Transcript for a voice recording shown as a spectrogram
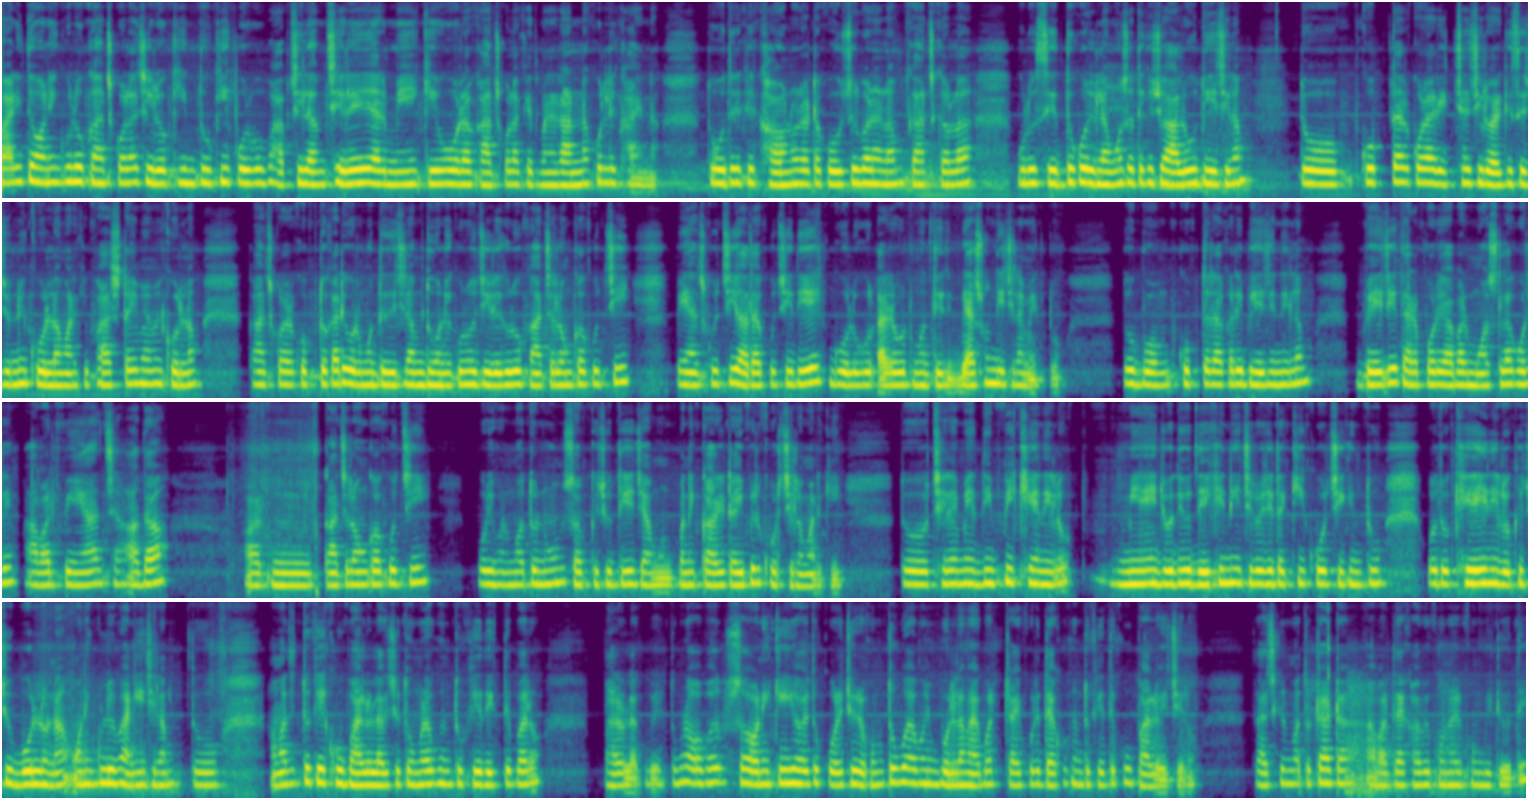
বাড়িতে অনেকগুলো কাঁচকলা ছিল, কিন্তু কি করব ভাবছিলাম, ছেলে আর মেয়ে কেউ ওরা কাঁচকলা খেতে মানে রান্না করলে খায় না। তো ওদেরকে খাওয়ানোর একটা কৌশল বানালাম, কাঁচকলাগুলো সেদ্ধ করে নিলাম, ওর সাথে কিছু আলুও দিয়েছিলাম। তো কোপ্তার করার ইচ্ছা ছিল আর কি, সেজন্যই করলাম আর কি ফার্স্ট টাইম আমি করলাম। কাঁচকলার কোপ্তা কারি ওর মধ্যে দিয়েছিলাম ধনে গুঁড়ো, জিরে গুঁড়ো, কাঁচা লঙ্কা কুচি, পেঁয়াজ কুচি, আদা কুচি দিয়ে গোল আর ওর মধ্যে বেসন দিয়েছিলাম একটু। তো কোপ্তার আকারে ভেজে নিলাম। ভেজে তারপরে আবার মশলা করে আবার পেঁয়াজ, আদা আর কাঁচা লঙ্কা কুচি, পরিমাণ মতো নুন সব কিছু দিয়ে যেমন মানে কারি টাইপের করছিলাম আর কি। তো ছেলে মেয়ে দিব্যি খেয়ে নিল। মেয়ে যদিও দেখে নিয়েছিল যে এটা কী করছি কিন্তু ও তো খেয়েই নিল, কিছু বলল না। অনেকগুলোই বানিয়েছিলাম। তো আমাদের তো খেয়ে খুব ভালো লাগছে। তোমরাও কিন্তু খেয়ে দেখতে পারো। ভালো লাগবে। তোমরা অবশ্য অনেকেই হয়তো করেছ এরকম। তবুও আমি বললাম একবার ট্রাই করে দেখো। কিন্তু খেতে খুব ভালো হয়েছিল আজকের মতো টাটা আবার দেখা হবে কোনো এরকম ভিডিওতে।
